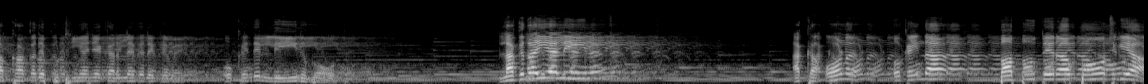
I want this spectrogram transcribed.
ਅੱਖਾਂ ਕਦੇ ਪੁੱਠੀਆਂ ਜੇ ਕਰ ਲਿਆ, ਕਦੇ ਕਿਵੇਂ। ਉਹ ਕਹਿੰਦੇ, ਲੀਨ ਬਹੁਤ ਹੈ। ਲੱਗਦਾ ਹੀ ਹੈ ਲੀਨ। ਅੱਖਾਂ ਹੁਣ ਉਹ ਕਹਿੰਦਾ, ਬਾਪੂ ਤੇਰਾ ਪਹੁੰਚ ਗਿਆ।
